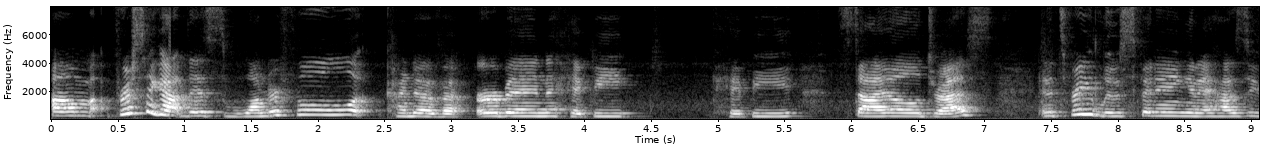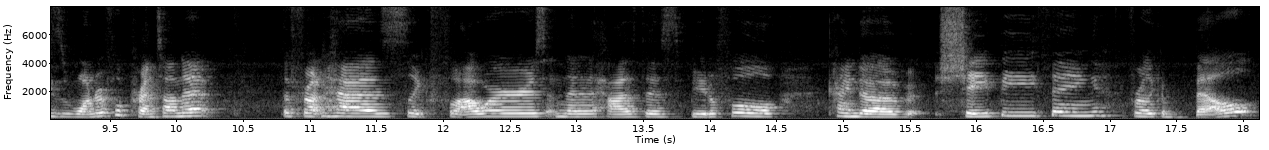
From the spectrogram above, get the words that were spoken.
Um, first I got this wonderful kind of urban hippie hippie style dress and it's very loose fitting and it has these wonderful prints on it. The front has like flowers and then it has this beautiful kind of shapy thing for like a belt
